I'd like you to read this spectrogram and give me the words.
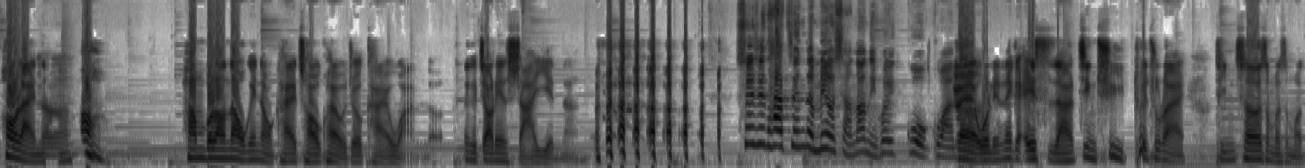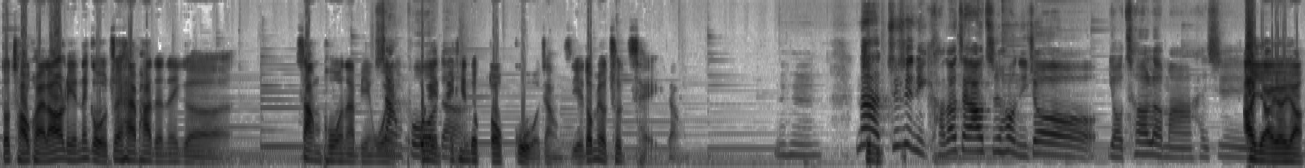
后来呢？嗯哦，夯不啷当，我跟你讲，我开超快，我就开完了。那个教练傻眼呐、所以是他真的没有想到你会过关吗。对我连那个 S 啊进去退出来停车什么什么都超快，然后连那个我最害怕的那个上坡那边我也上坡我也的那天都都过这样子，也都没有出彩这样。嗯哼，那就是你考到驾照之后，你就有车了吗？还是？啊，有有有，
